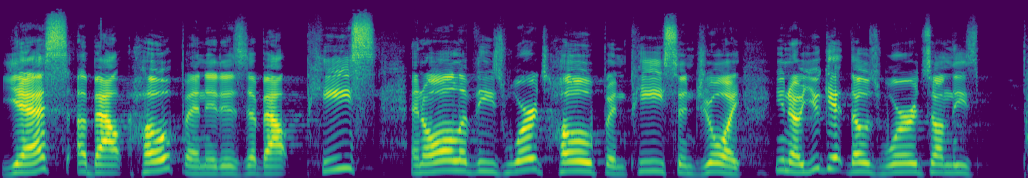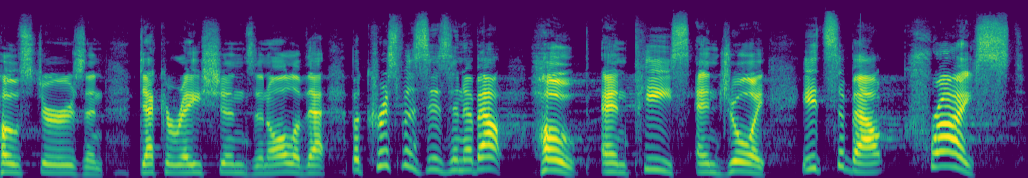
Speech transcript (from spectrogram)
yes, about hope and it is about peace and all of these words hope and peace and joy. You know, you get those words on these posters and decorations and all of that. But Christmas isn't about hope and peace and joy, it's about Christ,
